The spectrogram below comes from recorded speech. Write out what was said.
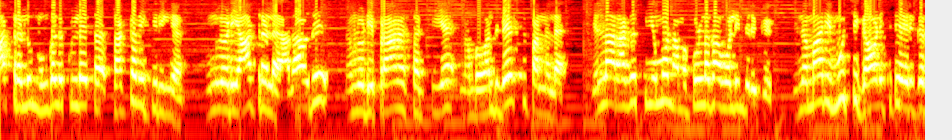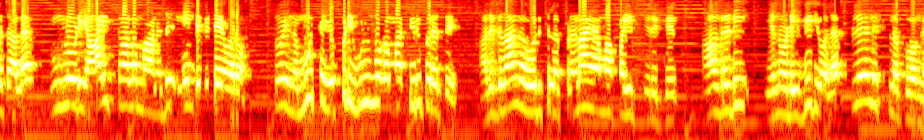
ஆற்றலும் உங்களுக்குள்ளே த தக்க வைக்கிறீங்க. உங்களுடைய ஆற்றலை அதாவது நம்மளுடைய பிராண சக்தியை நம்ம வந்து வேஸ்ட் பண்ணல. எல்லா ரகசியமும் நமக்குள்ளதான் ஒளிந்திருக்கு. இந்த மாதிரி மூச்சு கவனிச்சுட்டே இருக்கிறதால உங்களுடைய ஆயுட்காலமானது நீண்டுகிட்டே வரும். ஸோ இந்த மூச்சை எப்படி உள்முகமா திருப்புறது? அதுக்கு தாங்க ஒரு சில பிரணாயாமா பயிற்சி இருக்கு. ஆல்ரெடி என்னுடைய வீடியோல பிளேலிஸ்ட்ல போங்க.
